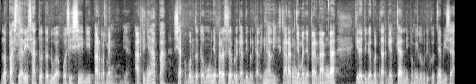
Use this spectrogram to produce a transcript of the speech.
lepas dari satu atau dua posisi di parlemen ya. Artinya apa? Siapa pun ketua umumnya padahal sudah berganti berkali-kali. Sekarang zamannya Pak Erlangga kita juga bertargetkan di pemilu berikutnya bisa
